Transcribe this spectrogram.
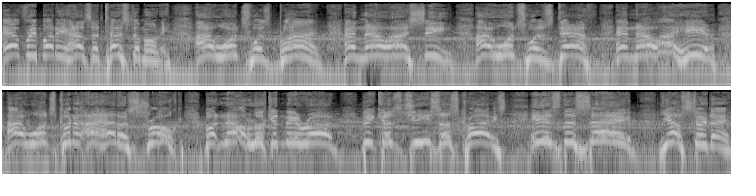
everybody has a testimony. I once was blind and now I see. I once was deaf and now I hear. I once couldn't, I had a stroke, but now look at me run because Jesus Christ is the same yesterday,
